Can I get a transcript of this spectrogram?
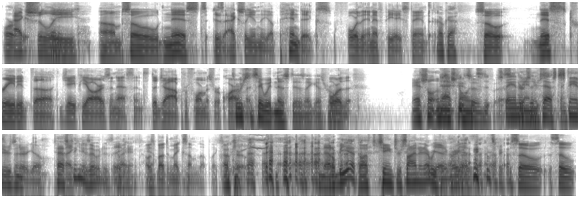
Or Actually, um, so NIST is actually in the appendix for the NFPA standard. Okay. So NIST created the JPRs in essence, the job performance So we should say what NIST is, I guess. for the. National, National Institutes of Insti- Standards and Testing. Standards and There you go. testing. You. Is that what it is? Thank Okay, you. I was about to make something up like Okay. and that'll be it. They'll have to change your sign and everything, Yeah, right? yeah. so so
